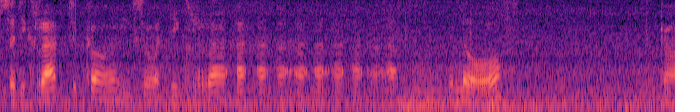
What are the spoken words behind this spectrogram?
สวัสดีครับทุกคน สวัสดีครับฮัลโหล ก็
